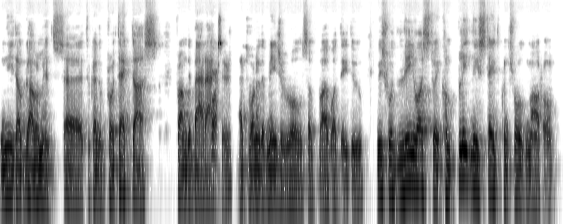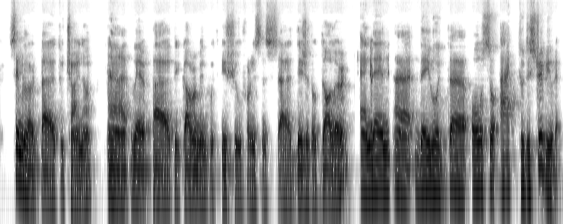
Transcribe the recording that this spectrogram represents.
we need our governments uh, to kind of protect us from the bad actors. That's one of the major roles of uh, what they do, which would lead us to a completely state-controlled model, similar uh, to China. where the government would issue, for instance, digital dollar, and then uh, they would uh, also act to distribute it.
